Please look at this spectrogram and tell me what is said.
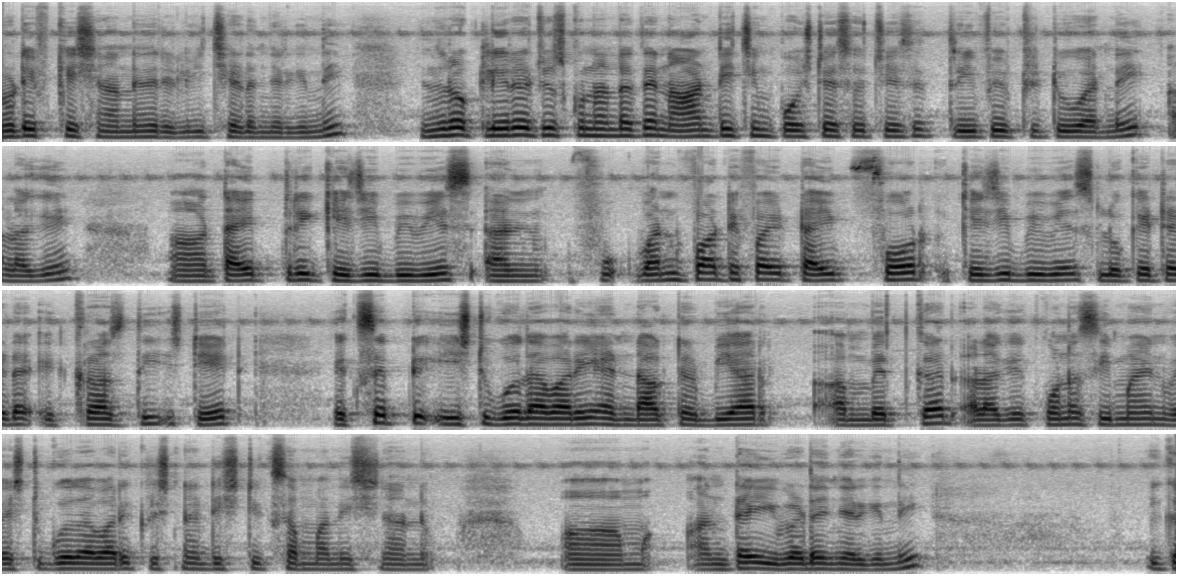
నోటిఫికేషన్ అనేది రిలీజ్ చేయడం జరిగింది. ఇందులో క్లియర్గా చూసుకున్నట్లయితే నాన్ టీచింగ్ పోస్టెస్ వచ్చేసి త్రీ ఫిఫ్టీ టూ అండి. అలాగే type three KGBVs and one forty five type four KGBVs located across the state except east Godavari and doctor B R Ambedkar అలాగే Konaseema and west Godavari Krishna district సంబంధించిన అంటే ఇవ్వడం జరిగింది. ఇక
